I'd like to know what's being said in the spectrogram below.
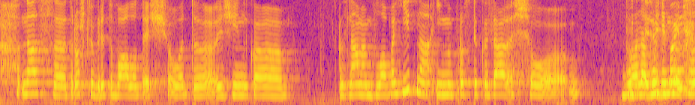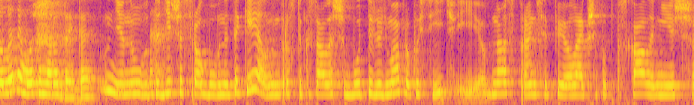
нас е, трошки врятувало те, що от е, жінка з нами була вагітна, і ми просто казали, що будьте Вона будь-якої хвилини може народити. Ні, ну тоді ще срок був не такий, але ми просто казали, що будьте людьми, пропустіть. І в нас, в принципі, легше підпускали, ніж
